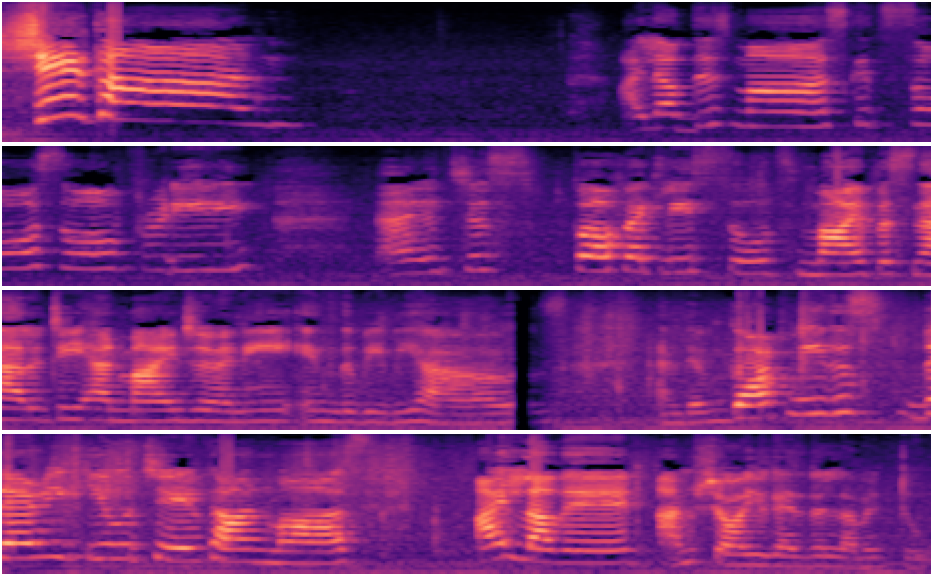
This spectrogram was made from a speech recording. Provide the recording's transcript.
Sher Khan! I love this mask. It's so, so pretty. And it just perfectly suits my personality and my journey in the BB house. And they've got me this very cute Sher Khan mask. I love it. I'm sure you guys will love it too.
